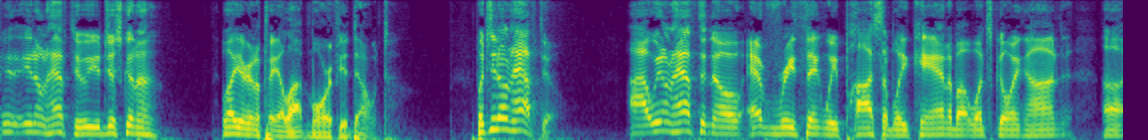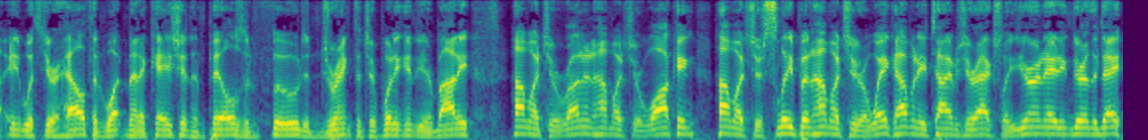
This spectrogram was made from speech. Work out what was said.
You don't have to. You're just going to, well, you're going to pay a lot more if you don't. But you don't have to. Uh, we don't have to know everything we possibly can about what's going on uh, with your health and what medication and pills and food and drink that you're putting into your body, how much you're running, how much you're walking, how much you're sleeping, how much you're awake, how many times you're actually urinating during the day.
